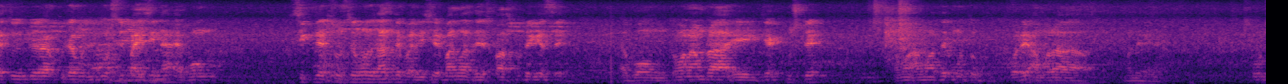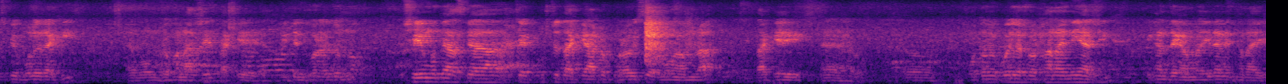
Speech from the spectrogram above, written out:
এতদিন ধরে খোঁজাখুঁজি করছি, পাইছি না এবং সিক্রেট সোর্সের মধ্যে জানতে পারি সে বাংলাদেশ পাসপোর্টে গেছে এবং তখন আমরা এই চেকপোস্টে আমা- আমাদের মতো করে আমরা মানে কোর্সকে বলে রাখি এবং যখন আসে তাকে রিটেন করার জন্য সেই মধ্যে আজকে চেকপোস্টে তাকে আটক করা হয়েছে এবং আমরা তাকে প্রথমে কৈলাসর থানায় নিয়ে আসি। এখান থেকে আমরা ইরানি থানায়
